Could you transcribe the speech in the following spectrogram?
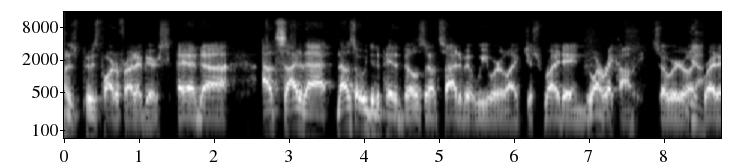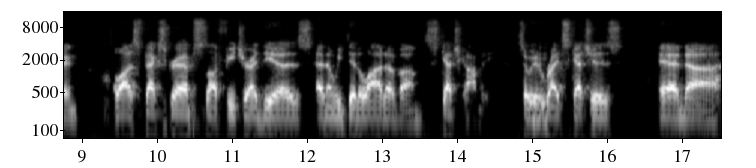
it, was, it was part of Friday Beers. And uh, outside of that, that was what we did to pay the bills. And outside of it, we were like just writing, we want to write comedy. So we were like Yeah. writing a lot of spec scripts, a lot of feature ideas. And then we did a lot of um, sketch comedy. So we would Mhm. write sketches and uh,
